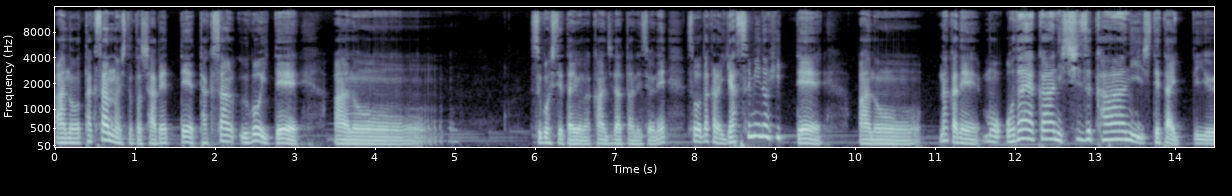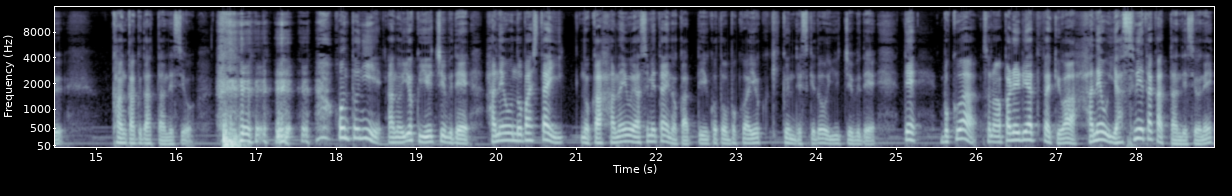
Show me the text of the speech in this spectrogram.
あの、たくさんの人と喋って、たくさん動いて、あのー、過ごしてたような感じだったんですよね。そう、だから休みの日って、あのーなんかね、もう穏やかに静かにしてたいっていう感覚だったんですよ。本当に、あの、よく YouTube で羽を伸ばしたいのか、羽を休めたいのかっていうことを僕はよく聞くんですけど、YouTube で。で、僕はそのアパレルやってた時は羽を休めたかったんですよね。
